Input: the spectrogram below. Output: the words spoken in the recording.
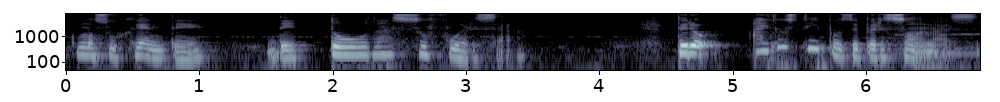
como su gente de toda su fuerza. Pero hay dos tipos de personas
